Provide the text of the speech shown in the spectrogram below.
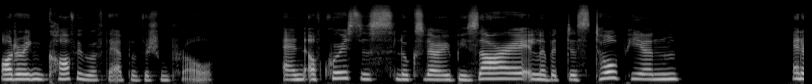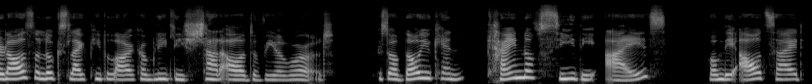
ordering coffee with the Apple Vision Pro. And of course, this looks very bizarre, a little bit dystopian. And it also looks like people are completely shut out of the real world. Because although you can kind of see the eyes from the outside,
